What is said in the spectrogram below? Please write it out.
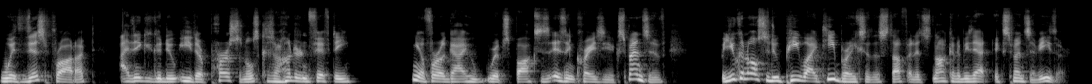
with this product. I think you could do either personals because 150 you know, for a guy who rips boxes isn't crazy expensive. But you can also do PYT breaks of this stuff, and it's not going to be that expensive either.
